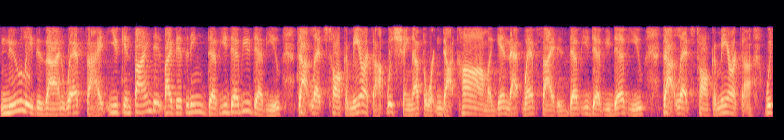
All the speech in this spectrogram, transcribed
newly designed website. You can find it by visiting www.letstalkamerica with ShanaThornton.com. Again, that website is www.letstalkamerica with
